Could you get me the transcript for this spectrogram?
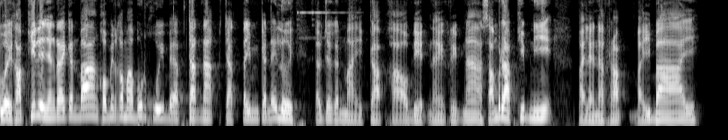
ด้วยครับ คิดเห็นอย่างไรกันบ้าง คอมเมนต์เข้ามาพูดคุยแบบจัดหนักจัดเต็มกันได้เลย แล้วเจอกันใหม่กับข่าวอัปเดตในคลิปหน้าสำหรับคลิปนี้ ไปแล้วนะครับบ๊ายบาย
